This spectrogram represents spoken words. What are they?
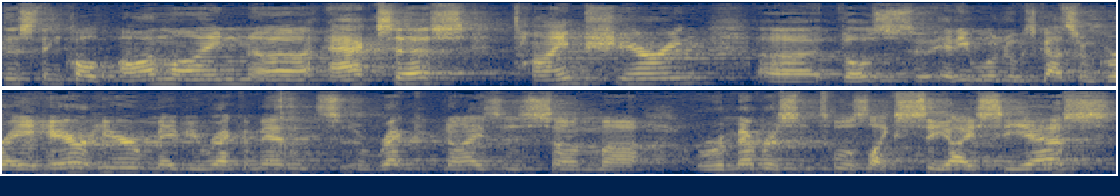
this thing called online uh, access, time sharing. Uh, those, anyone who's got some gray hair here maybe recommends, recognizes some, uh, remembers some tools like CICS,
